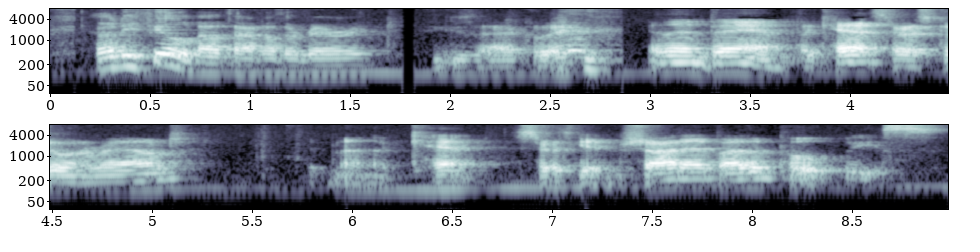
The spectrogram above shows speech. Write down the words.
How do you feel about that, other Barry? Exactly. and then bam, the cat starts going around. And then the cat starts getting shot at by the police.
